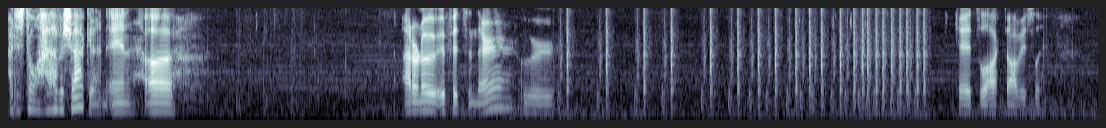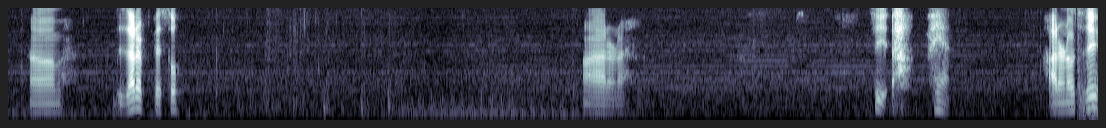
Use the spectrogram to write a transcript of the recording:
I just don't have a shotgun, and uh, I don't know if it's in there or. Okay, it's locked, obviously. Um, is that a pistol? I don't know. See, man, I don't know what to do.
